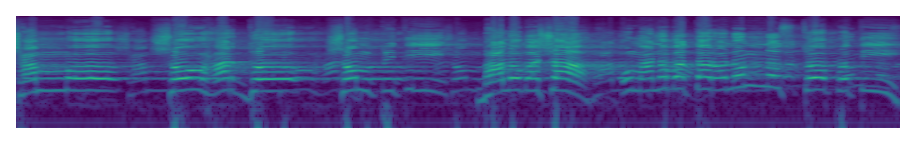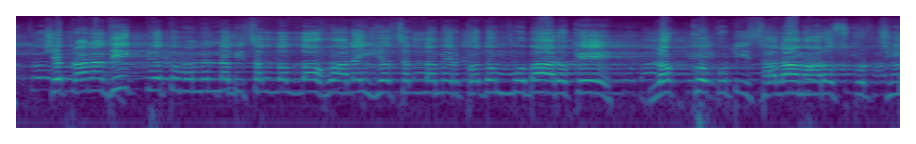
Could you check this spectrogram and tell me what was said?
সাম্য, সৌহার্দ্য, সম্প্রীতি, ভালোবাসা ও মানবতার অনন্যস্থ প্রতি সে প্রাণাধিক প্রিয়তম নবী সাল্লাল্লাহু আলাইহি ওয়াসাল্লামের কদম মোবারকে লক্ষ কোটি সালাম আরজ করছি।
